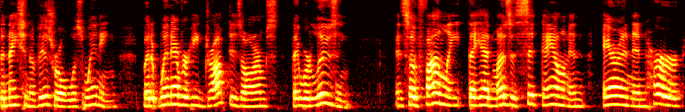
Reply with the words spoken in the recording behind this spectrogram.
the nation of Israel was winning. But whenever he dropped his arms, they were losing. And so finally, they had Moses sit down, and Aaron and Hur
